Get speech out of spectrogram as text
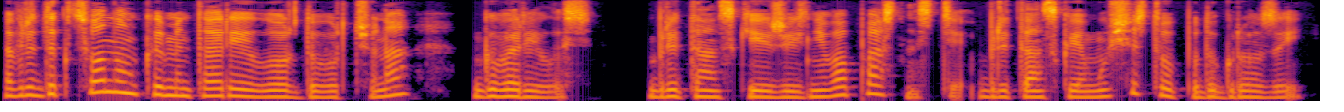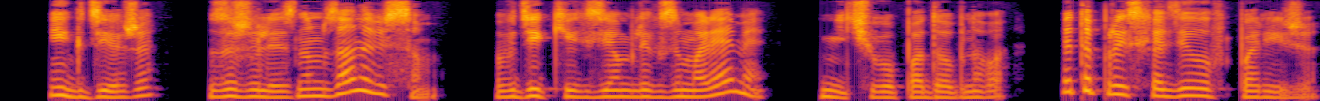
В редакционном комментарии лорда Ворчуна говорилось «Британские жизни в опасности, британское имущество под угрозой». И где же? За железным занавесом? В диких землях за морями? Ничего подобного. Это происходило в Париже.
